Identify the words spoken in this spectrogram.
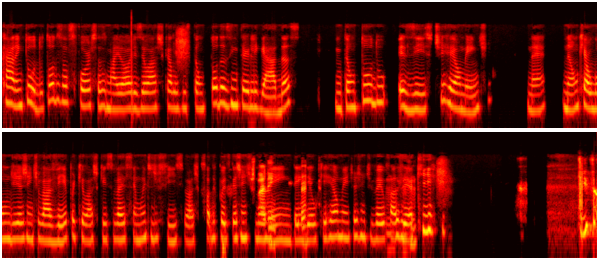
Cara, em tudo, todas as forças maiores, eu acho que elas estão todas interligadas, então tudo existe realmente né? Não que algum dia a gente vá ver, porque eu acho que isso vai ser muito difícil. Eu acho que só depois que a gente morrer e entender o que realmente a gente veio fazer Uhum. aqui. Isso é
